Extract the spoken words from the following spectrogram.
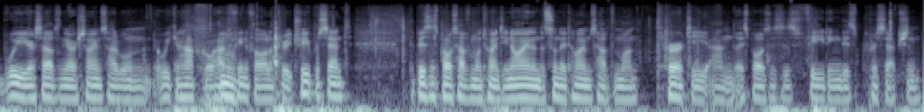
We ourselves in the Irish Times had one a week and a half ago. Had mm. Fianna Fáil at 33 percent the Business Post have them on 29 and the Sunday Times have them on 30 and I suppose this is feeding this perception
